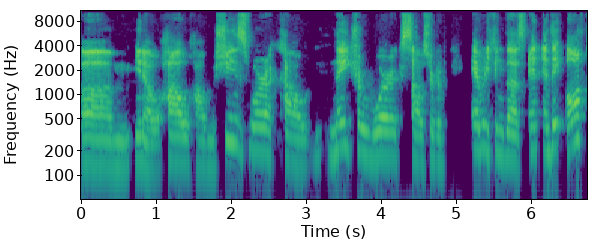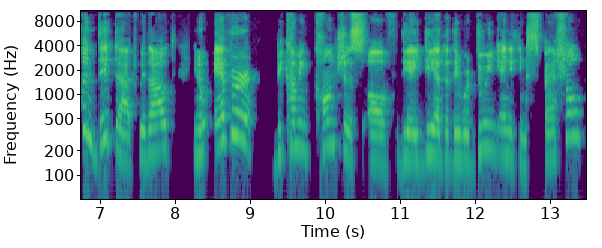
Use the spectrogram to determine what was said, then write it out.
um, you know how how machines work, how nature works, how sort of everything does, and and they often did that without you know ever becoming conscious of the idea that they were doing anything special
